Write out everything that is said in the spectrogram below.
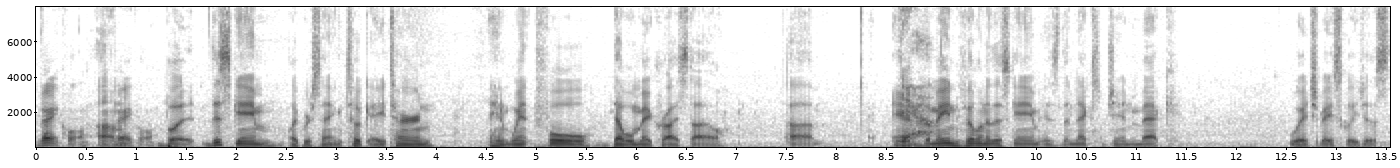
Very cool. Um, Very cool. But this game, like we are saying, took a turn and went full Devil May Cry style. Um, and Yeah. the main villain of this game is the next gen mech, which basically just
